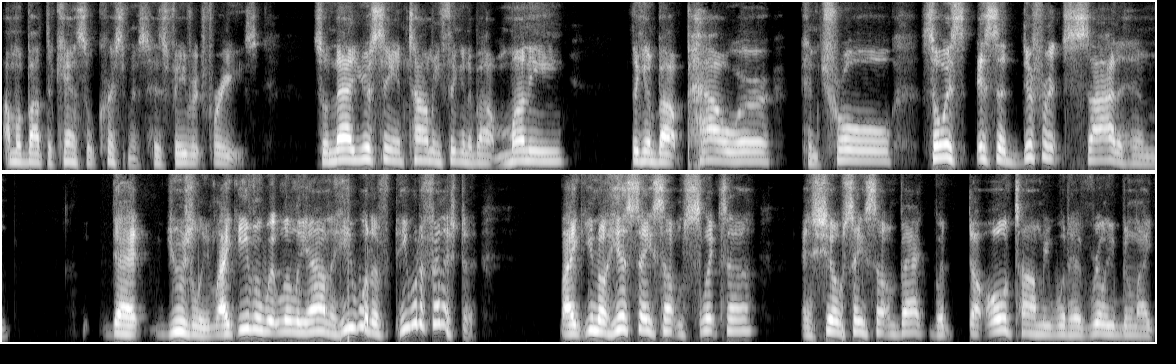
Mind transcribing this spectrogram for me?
I'm about to cancel Christmas, his favorite phrase. So now you're seeing Tommy thinking about money, thinking about power, control. So it's it's a different side of him that usually, like even with Liliana, he would have he would have finished it. Like, you know, he'll say something slick to her and she'll say something back, but the old Tommy would have really been like,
